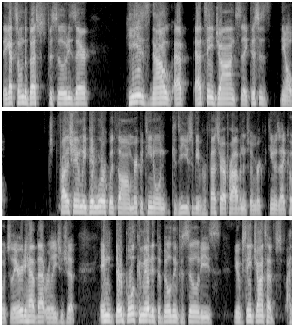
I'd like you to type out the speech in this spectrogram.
They got some of the best facilities there. He is now at, at St. John's. Like this is, you know, Father Shanley did work with um Rick Pitino because he used to be a professor at Providence when Rick Pitino was head coach. So they already have that relationship. And they're both committed to building facilities. You know, St. John's have, I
